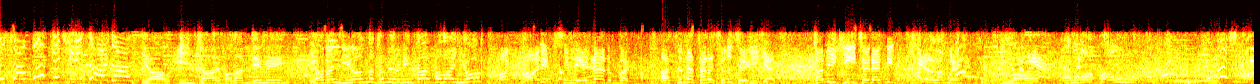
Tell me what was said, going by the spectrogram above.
Lütfen vazgeç şu intihardan. Ya intihar falan demeyin. Ya ben niye anlatamıyorum intihar falan yok. Bak Arif şimdi evladım bak. Aslında sana şunu söyleyeceğim. Tabii ki hiç önemli değil. Hadi lan buraya. Ya Gel buraya. Allah Allah. Aşkım.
